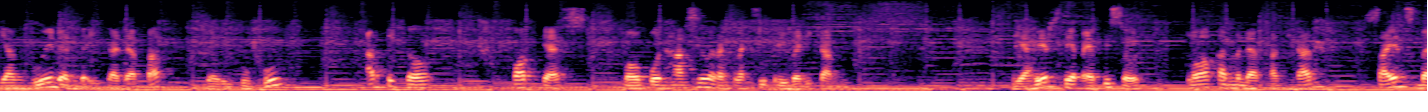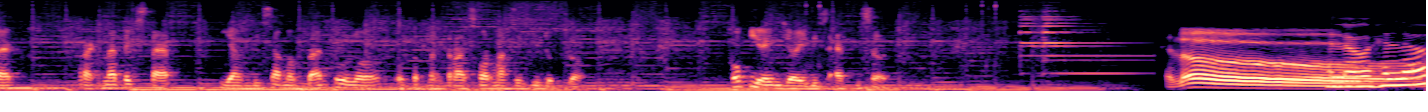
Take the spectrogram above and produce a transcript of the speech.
yang gue dan Mbak Ika dapat dari buku, artikel, podcast, maupun hasil refleksi pribadi kami. Di akhir setiap episode, lo akan mendapatkan science-backed pragmatic step yang bisa membantu lo untuk mentransformasi hidup lo. Hope you enjoy this episode. Hello. Hello, hello.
